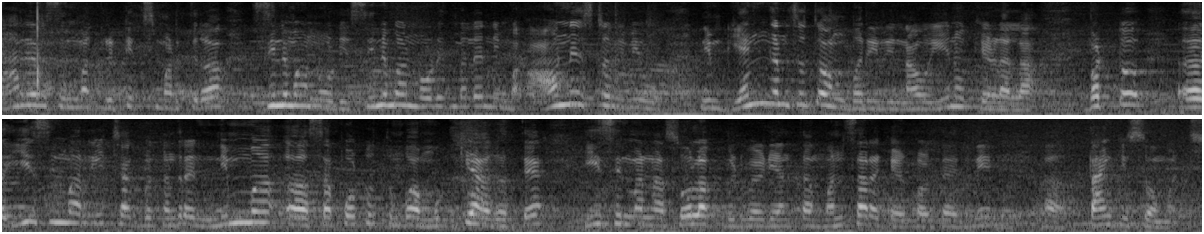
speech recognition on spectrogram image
ಯಾರ್ಯಾರು ಸಿನಿಮಾ ಕ್ರಿಟಿಕ್ಸ್ ಮಾಡ್ತೀರೋ ಸಿನಿಮಾ ನೋಡಿ ಸಿನಿಮಾ ನೋಡಿದ ಮೇಲೆ ನಿಮ್ಮ ಆನೆಸ್ಟ್ ರಿವ್ಯೂ ನಿಮ್ಗೆ ಹೆಂಗೆ ಅನಿಸುತ್ತೋ ಹಂಗೆ ಬರೀರಿ, ನಾವು ಏನೂ ಕೇಳಲ್ಲ. ಬಟ್ ಈ ಸಿನಿಮಾ ರೀಚ್ ಆಗಬೇಕಂದ್ರೆ ನಿಮ್ಮ ಸಪೋರ್ಟು ತುಂಬ ಮುಖ್ಯ ಆಗುತ್ತೆ. ಈ ಸಿನಿಮಾನ ಸೋಲಕ್ಕೆ ಬಿಡಬೇಡಿ ಅಂತ ಮನಸಾರ ಕೇಳ್ಕೊಳ್ತಾ ಇದ್ದೀನಿ. ಥ್ಯಾಂಕ್ ಯು ಸೋ ಮಚ್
